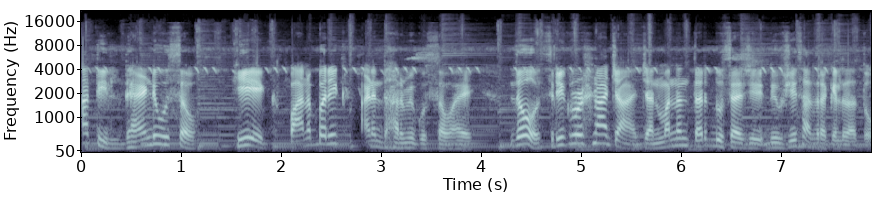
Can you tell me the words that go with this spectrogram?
कोकणातील दहंडी उत्सव ही एक पारंपरिक आणि धार्मिक उत्सव आहे जो श्रीकृष्णाच्या जन्मानंतर दुसऱ्या दिवशी साजरा केला जातो.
